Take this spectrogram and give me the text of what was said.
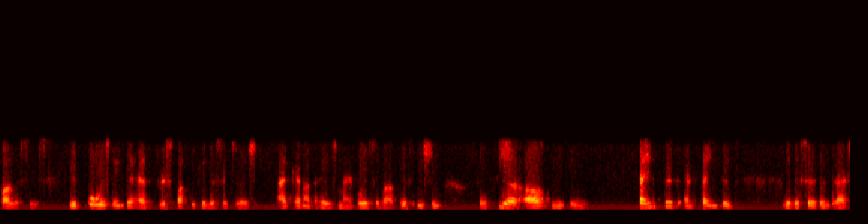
policies, you're always going to have this particular situation. I cannot raise my voice about this issue for fear of being painted and painted with a certain brush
